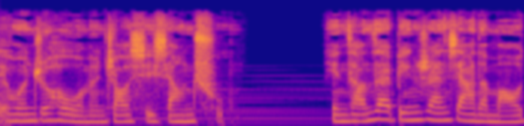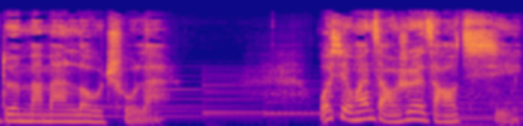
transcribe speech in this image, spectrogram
结婚之后，我们朝夕相处，隐藏在冰山下的矛盾慢慢露出来。我喜欢早睡早起，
